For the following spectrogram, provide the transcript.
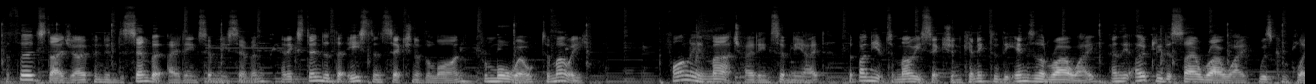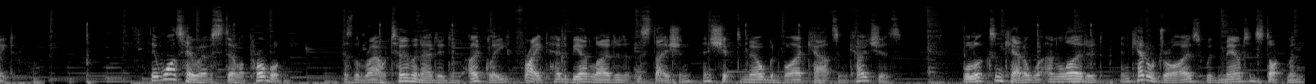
The third stage opened in December 1877 and extended the eastern section of the line from Morwell to Moe. Finally in March 1878, the Bunyip to Moe section connected the ends of the railway and the Oakleigh to Sale Railway was complete. There was however still a problem. As the rail terminated in Oakleigh, freight had to be unloaded at the station and shipped to Melbourne via carts and coaches. Bullocks and cattle were unloaded, and cattle drives with mounted stockmen,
